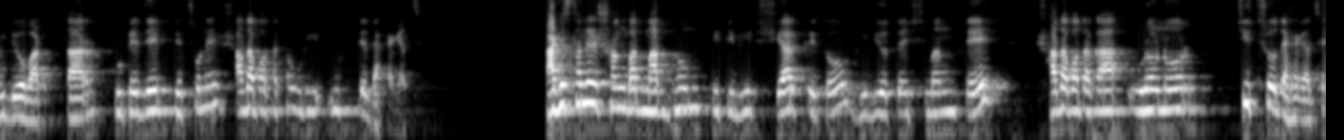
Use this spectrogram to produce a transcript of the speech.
ভিডিও বার্তার ফুটেজে পেছনে সাদা পতাকা উড়ি উঠতে দেখা গেছে। পাকিস্তানের সংবাদ মাধ্যম পিটিভির শেয়ারকৃত ভিডিওতে সীমান্তে সাদা পতাকা উড়ানোর চিত্র দেখা গেছে।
